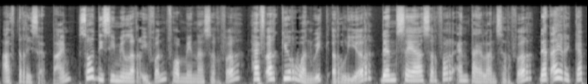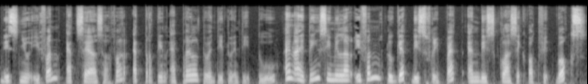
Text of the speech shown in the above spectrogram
after reset time. So the similar event from MENA server have occurred one week earlier than SEA server and Thailand server that I recap this new event at SEA server at 13 April 2022. And I think similar event to get this free pet and this classic outfit box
